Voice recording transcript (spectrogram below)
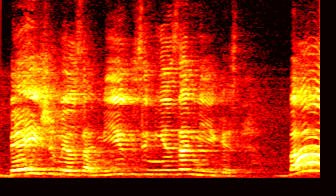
Beijo, meus amigos e minhas amigas. Bye!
